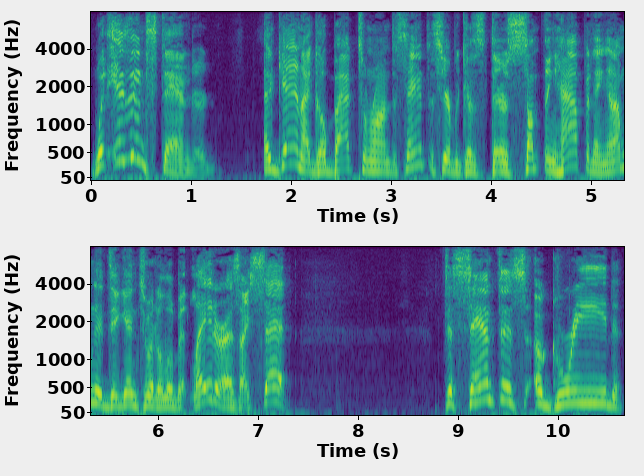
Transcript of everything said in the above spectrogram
What isn't standard, again, I go back to Ron DeSantis here because there's something happening, and I'm going to dig into it a little bit later, as I said. DeSantis agreed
